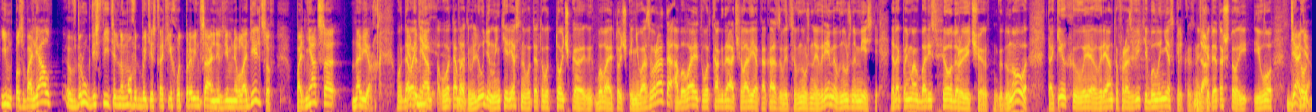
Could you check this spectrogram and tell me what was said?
им позволял вдруг действительно, может быть, из таких вот провинциальных землевладельцев подняться наверх. Вот давайте это об, вот об да. этом. Людям интересно вот эта вот точка, бывает точка невозврата, а бывает вот когда человек оказывается в нужное время, в нужном месте. Я так понимаю, у Бориса Федоровича Годунова таких вариантов развития было несколько. Значит, да. это что? Его дядя.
